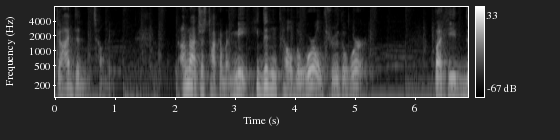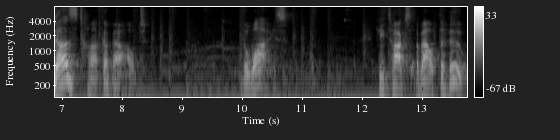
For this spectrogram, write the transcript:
God didn't tell me. I'm not just talking about me. He didn't tell the world through the word. But he does talk about the whys. He talks about the who.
